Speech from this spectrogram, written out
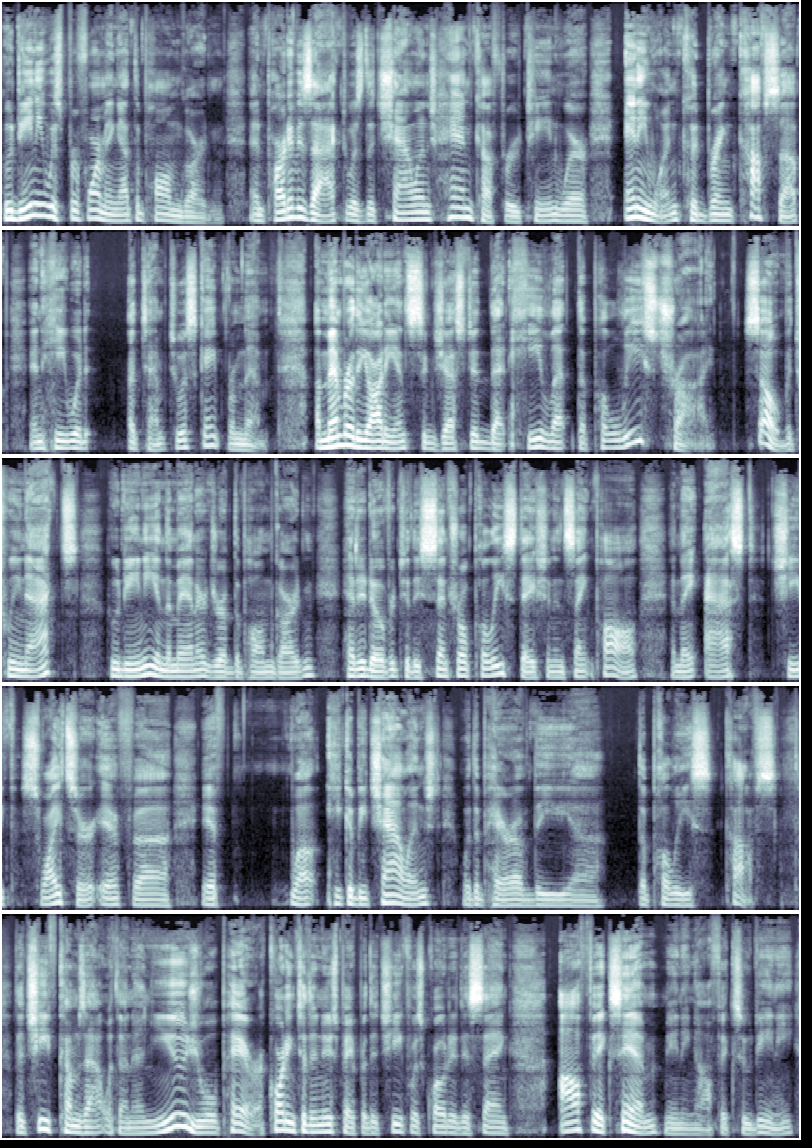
Houdini was performing at the Palm Garden, and part of his act was the challenge handcuff routine where anyone could bring cuffs up and he would attempt to escape from them. A member of the audience suggested that he let the police try. So, between acts, Houdini and the manager of the Palm Garden headed over to the Central Police Station in St. Paul, and they asked Chief Schweitzer if, uh, if, well, he could be challenged with a pair of the uh, the police cuffs. The chief comes out with an unusual pair. According to the newspaper, the chief was quoted as saying, I'll fix him, meaning I'll fix Houdini.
